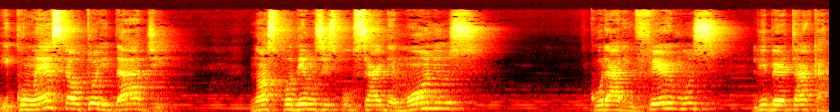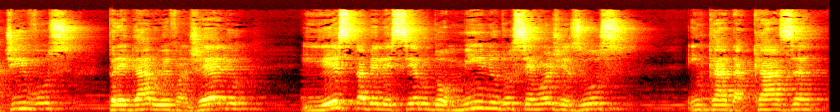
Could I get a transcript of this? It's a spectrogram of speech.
E com esta autoridade, nós podemos expulsar demônios, curar enfermos, libertar cativos, pregar o Evangelho e estabelecer o domínio do Senhor Jesus em cada casa,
